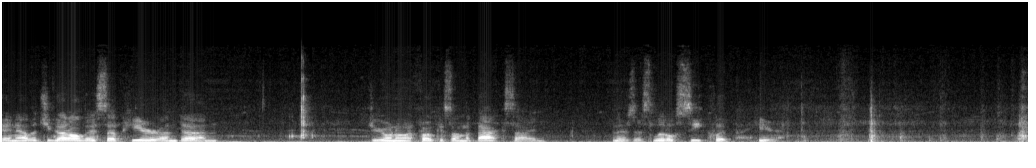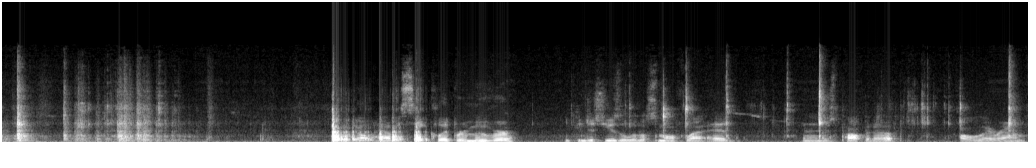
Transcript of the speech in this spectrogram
Okay, now that you got all this up here undone, you're going to want to focus on the back side. And there's this little C-clip here. If you don't have a C-clip remover, you can just use a little small flathead and then just pop it up all the way around.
